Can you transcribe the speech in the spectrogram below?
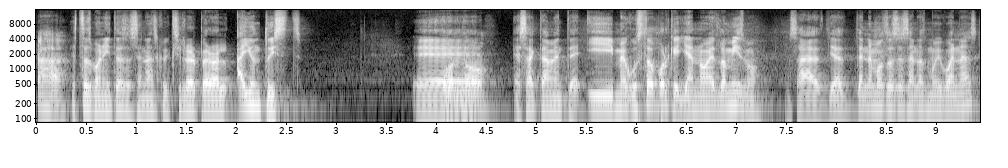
Ajá. estas bonitas escenas Quicksilver, pero hay un twist. Eh, Oh, no. Exactamente. Y me gustó porque ya no es lo mismo. O sea, ya tenemos dos escenas muy buenas.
